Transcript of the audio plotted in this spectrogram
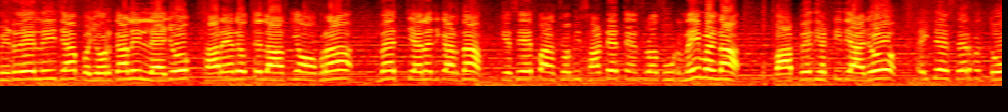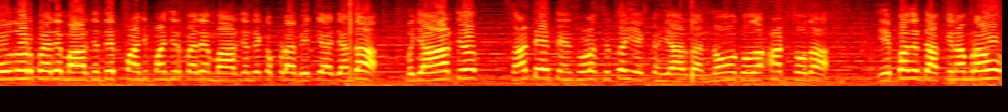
ਮਿਡਲੇ ਲਈ ਜਾਂ ਬਜ਼ੁਰਗਾਂ ਲਈ ਲੈ ਜਾਓ ਸਾਰਿਆਂ ਦੇ ਉੱਤੇ ਲਾਤੀਆਂ ਆਫਰਾਂ। ਮੈਂ ਚੈਲੰਜ ਕਰਦਾ ਕਿਸੇ 500 ਵੀ 350 ਦਾ ਸੂਟ ਨਹੀਂ ਮਿਲਣਾ। ਬਾਬੇ ਦੀ ਹੱਟੀ ਤੇ ਆ ਜਾਓ। ਇੱਥੇ ਸਿਰਫ 2-2 ਰੁਪਏ ਦੇ ਮਾਰਜਨ ਤੇ 5-5 ਰੁਪਏ ਦੇ ਮਾਰਜਨ ਤੇ ਕੱਪੜਾ ਵੇਚਿਆ ਜਾਂਦਾ। ਬਾਜ਼ਾਰ 'ਚ 350 ਵਾਲਾ ਸਿੱਧਾ ਹੀ 1000 ਦਾ 900 ਦਾ 800 ਦਾ। ਜੇਬਾਂ ਦੇ ਡਾਕੇ ਨਾ ਮਰਾਓ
